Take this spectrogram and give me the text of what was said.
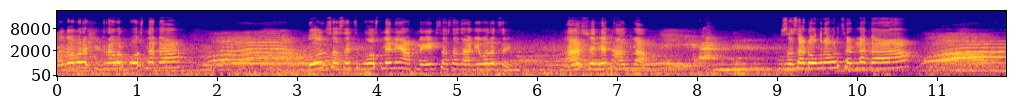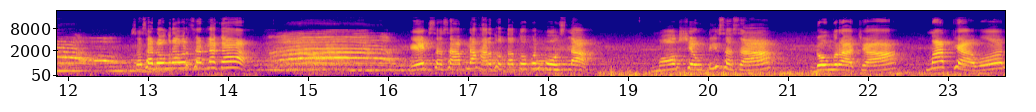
बघा बरं शिखरावर पोहोचला का? दोन ससे पोहोचले नाही आपले एक ससा जागेवरच आहे. हा शर्यत हातला ससा डोंगरावर चढला का? ससा डोंगरावर चढला का? एक ससा आपला हारत होता तो पण पोहोचला. मग शेवटी ससा डोंगराच्या माथ्यावर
